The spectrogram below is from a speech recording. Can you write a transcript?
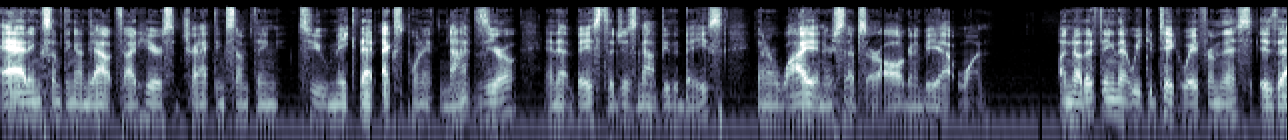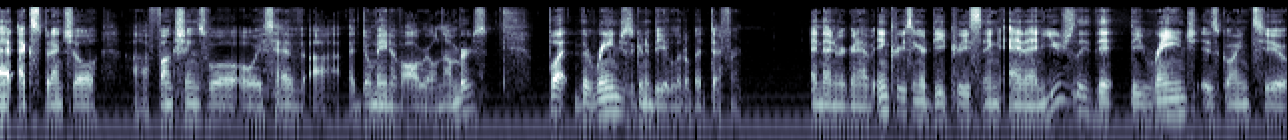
adding something on the outside here, subtracting something to make that exponent not 0 and that base to just not be the base, then our y-intercepts are all going to be at 1. Another thing that we could take away from this is that exponential uh, functions will always have uh, a domain of all real numbers, but the range is going to be a little bit different and then we're going to have increasing or decreasing and then usually the, the range is going to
